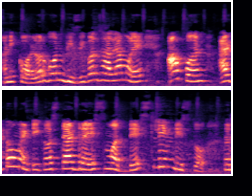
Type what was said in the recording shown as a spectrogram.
आणि कॉलर बोन व्हिजिबल झाल्यामुळे आपण ॲटोमॅटिकच त्या ड्रेसमध्ये स्लिम दिसतो. तर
